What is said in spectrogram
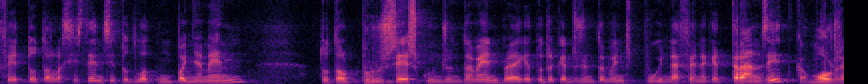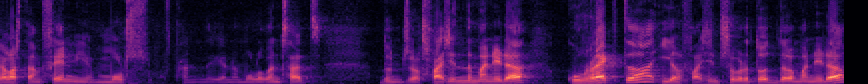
fer tota l'assistència, tot l'acompanyament, tot el procés conjuntament perquè tots aquests ajuntaments puguin anar fent aquest trànsit, que molts ja l'estan fent i molts estan diguem, molt avançats, doncs els facin de manera correcta i el facin sobretot de la manera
